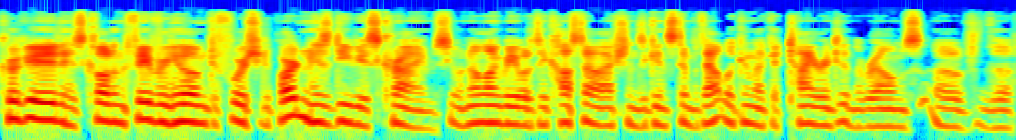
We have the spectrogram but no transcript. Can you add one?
Crooked has called in the favor owe him to force you to pardon his devious crimes. You will no longer be able to take hostile actions against him without looking like a tyrant in the realms of the,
